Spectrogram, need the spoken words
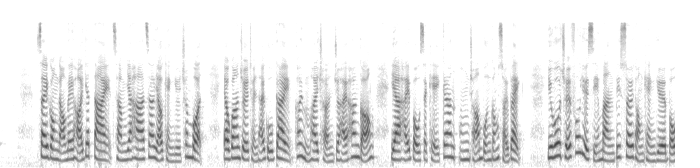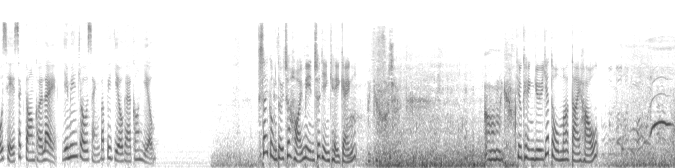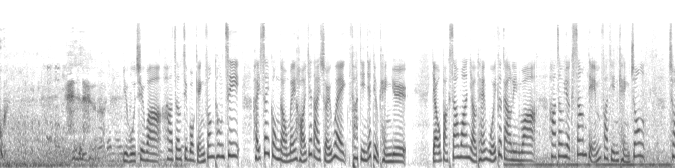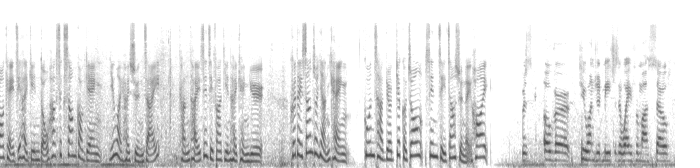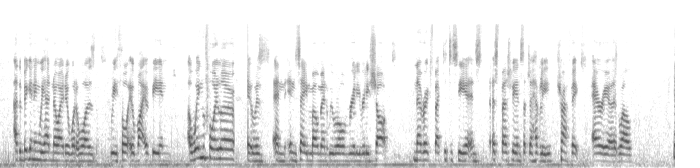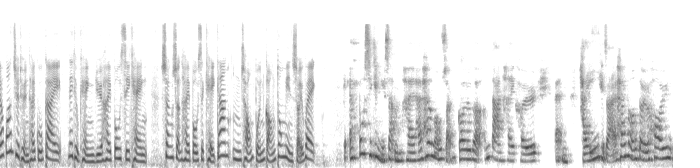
西貢牛尾海一帶，尋日下晝有鯨魚出沒。有關注團體估計，佢唔係長住喺香港，而係喺捕食期間誤闖本港水域。漁護署呼籲市民必須同鯨魚保持適當距離，以免造成不必要嘅干擾。西貢對出海面出現奇景，條鯨魚一度擘大口。漁護署話：下晝接獲警方通知，喺西貢牛尾海一帶水域發現一條鯨魚。有白沙灣遊艇會嘅教練話：下晝約三點發現鯨中，初期只係見到黑色三角形，以為係船仔，近睇先至發現係鯨魚。佢哋閂咗引擎，觀察約一個鐘先至揸船離開。a wing foiler. It was an insane moment. We were all really, really shocked. Never expected to see it, and especially in such a heavily trafficked area as well. 有关注团体估计，呢条鲸鱼系布氏鲸，相信系捕食期间误闯本港东面水域。诶波斯鲸其实唔系喺香港常居㗎，咁但系佢诶喺其实喺香港对开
